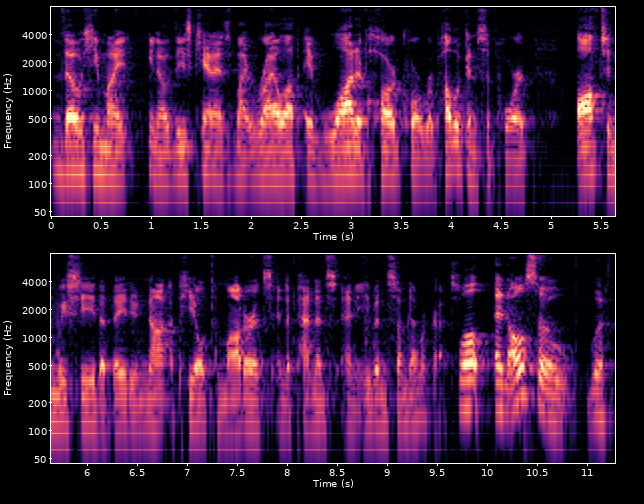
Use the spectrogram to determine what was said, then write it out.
though he might, you know, these candidates might rile up a lot of hardcore Republican support, often we see that they do not appeal to moderates, independents, and even some Democrats. Well, and also with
